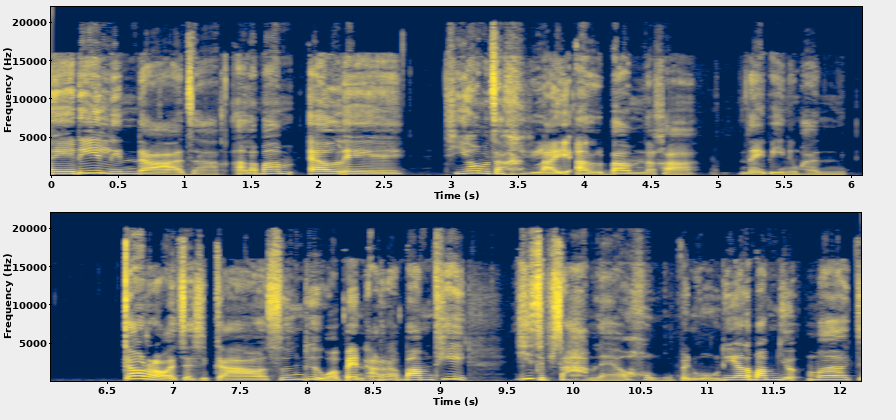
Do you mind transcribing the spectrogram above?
Lady Linda จากอัลบั้ม LA ที่ย่อมาจาก Light Album นะคะ ในปี 1979 ซึ่งถือว่าเป็นอัลบั้มที่ 23 แล้ว โอ้โหเป็นวงที่อัลบั้มเยอะมากจ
